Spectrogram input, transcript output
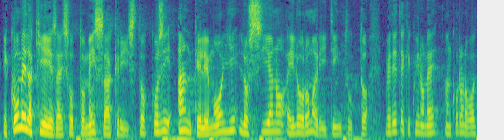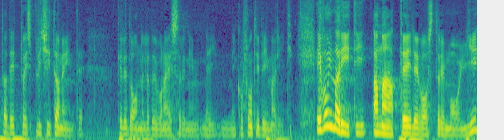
E come la Chiesa è sottomessa a Cristo, così anche le mogli lo siano ai loro mariti in tutto. Vedete che qui non è ancora una volta detto esplicitamente che le donne lo devono essere nei, nei, nei, confronti dei mariti. E voi mariti amate le vostre mogli,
